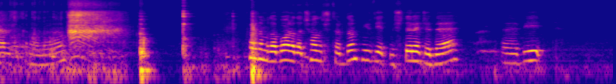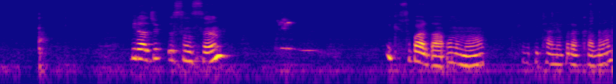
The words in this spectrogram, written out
Şöyle karıştıralım. Fırınımı da bu arada çalıştırdım. 170 derecede e, bir birazcık ısınsın. 2 su bardağı unumu şöyle bir tane bırakalım.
